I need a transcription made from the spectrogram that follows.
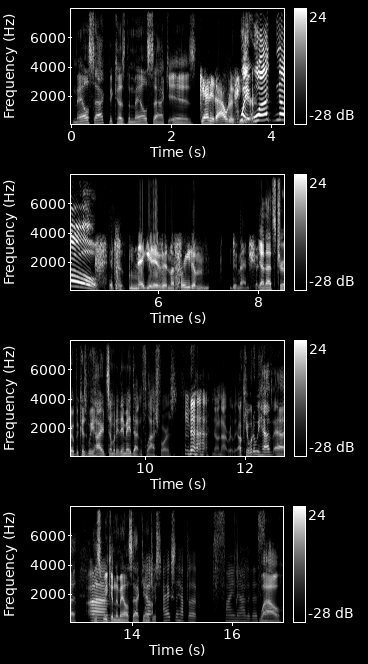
mail sack? Because the mail sack is. Get it out of here. Wait, what? No. It's negative in the freedom dimension. Yeah, that's true because we hired somebody. They made that in Flash for us. No, not really. Okay, what do we have uh, this week in the mail sack, Um, well, Andrews? I actually have to sign out of this. Wow,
